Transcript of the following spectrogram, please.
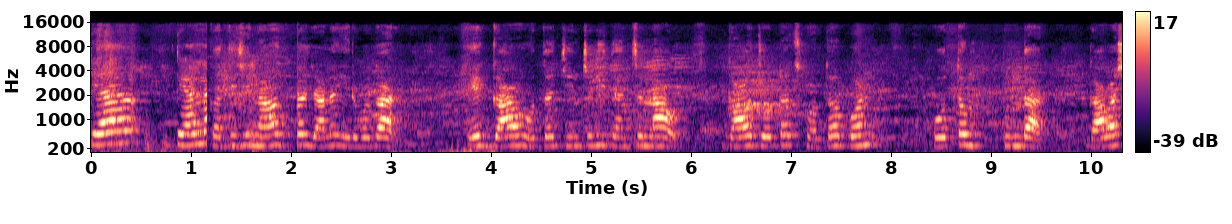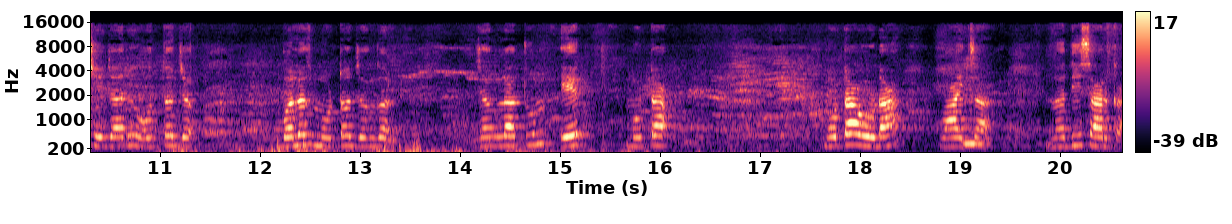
त्या त्याला कथेचे नाव तर झालं हिरवगार. एक गाव होतं चिंचणी त्यांचं नाव. गाव छोटंच होतं पण होतं कुंदार. गावाशेजारी होतं ज बलच मोठं जंगल. जंगलातून एक मोठा मोठा ओढा व्हायचा नदीसारखा.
